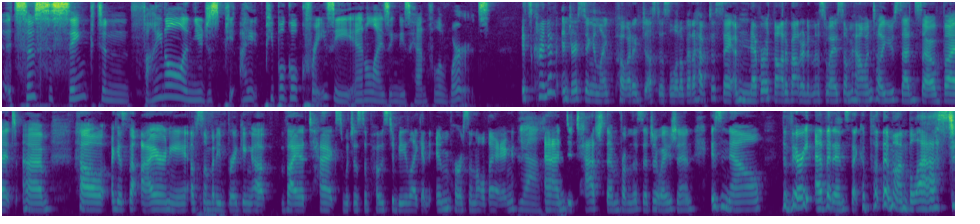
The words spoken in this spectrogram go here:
it's so succinct and final and you just I people go crazy analyzing these handful of words it's kind of interesting and like poetic justice a little bit i have to say i've never thought about it in this way somehow until you said so but um how i guess the irony of somebody breaking up via text which is supposed to be like an impersonal thing yeah. and detach them from the situation is now the very evidence that could put them on blast,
